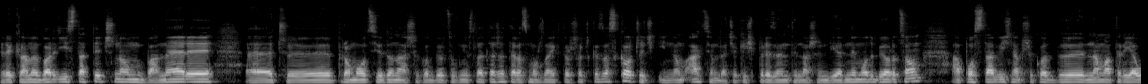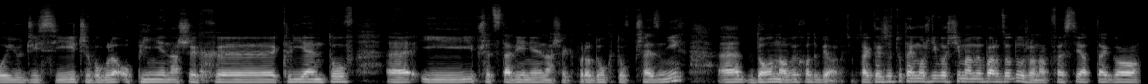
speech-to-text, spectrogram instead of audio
reklamę bardziej statyczną, banery, e, czy promocje do naszych odbiorców w newsletterze, teraz można ich troszeczkę zaskoczyć inną akcją, dać jakieś prezenty naszym wiernym odbiorcom, a postawić na przykład e, na materiały UGC, czy w ogóle opinie naszych e, klientów e, i przedstawienie naszych produktów przez nich e, do nowych odbiorców. Tak, także tutaj możliwości mamy bardzo dużo. No, kwestia tego,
